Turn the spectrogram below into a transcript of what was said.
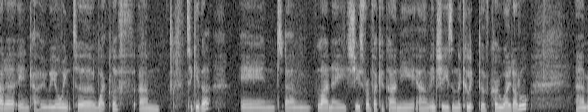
Ada, and Kahu, we all went to Whitecliffe um, together. And um, Lane, she's from Whakatane um, and she's in the collective Ko Wairaro. Um,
